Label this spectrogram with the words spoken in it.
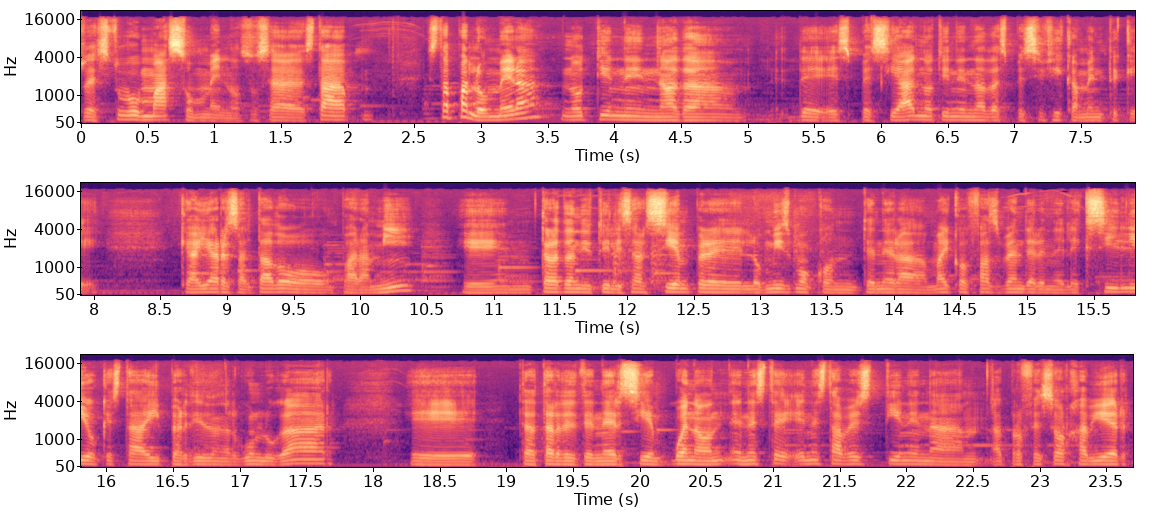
pues estuvo más o menos. O sea, está, está palomera, no tiene nada de especial, no tiene nada específicamente que, que haya resaltado para mí. Em, tratan de utilizar siempre lo mismo con tener a Michael Fassbender en el exilio, que está ahí perdido en algún lugar. Eh, tratar de tener siempre, bueno, en, este, en esta vez tienen al profesor Javier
